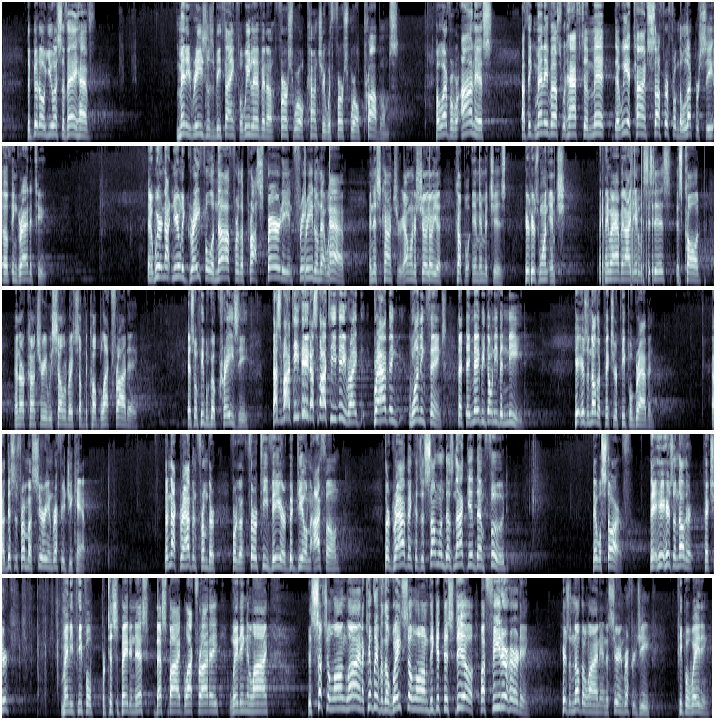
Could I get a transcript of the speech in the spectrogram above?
the good old US of A have many reasons to be thankful. We live in a first world country with first world problems. However, we're honest I think many of us would have to admit that we at times suffer from the leprosy of ingratitude. And we're not nearly grateful enough for the prosperity and freedom that we have in this country. I want to show you a couple images. Here's one image. Anybody have an idea what this is? It's called, in our country, we celebrate something called Black Friday. It's when people go crazy. That's my TV, that's my TV, right? Grabbing, wanting things that they maybe don't even need. Here's another picture of people grabbing. Uh, this is from a Syrian refugee camp. They're not grabbing from their, for the third TV or a good deal on the iPhone. They're grabbing because if someone does not give them food, they will starve. Here's another picture. Many people participate in this. Best Buy, Black Friday, waiting in line. There's such a long line. I can't believe I have to wait so long to get this deal. My feet are hurting. Here's another line in the Syrian refugee people waiting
